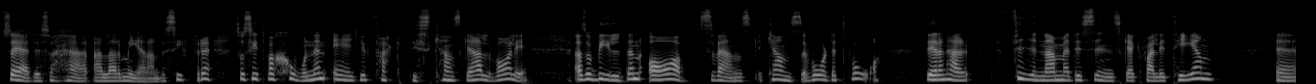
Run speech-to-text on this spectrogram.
så är det så här alarmerande siffror. Så situationen är ju faktiskt ganska allvarlig. Alltså bilden av svensk cancervård är två. Det är den här fina medicinska kvaliteten. Eh,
